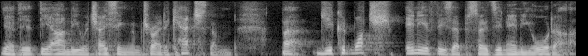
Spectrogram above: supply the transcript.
yeah, the, the army were chasing them, trying to catch them. But you could watch any of these episodes in any order,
